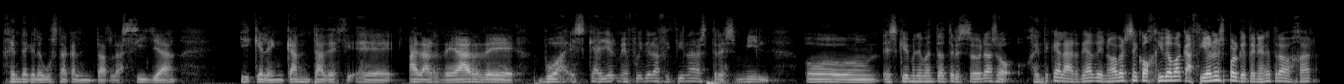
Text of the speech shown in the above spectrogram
gente que le gusta calentar la silla y que le encanta eh, alardear de, Buah, es que ayer me fui de la oficina a las 3.000 o es que me he levantado tres horas o gente que alardea de no haberse cogido vacaciones porque tenía que trabajar.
